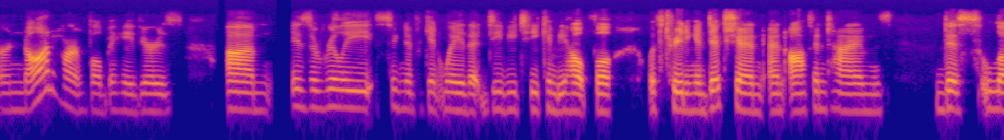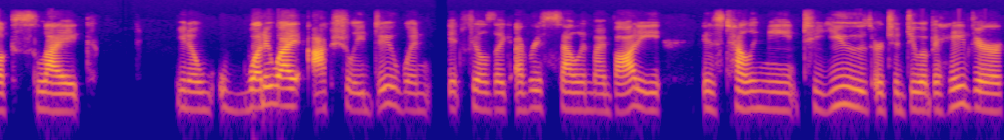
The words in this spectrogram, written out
or non harmful behaviors um, is a really significant way that DBT can be helpful with treating addiction. And oftentimes, this looks like, you know, what do I actually do when it feels like every cell in my body is telling me to use or to do a behavior,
